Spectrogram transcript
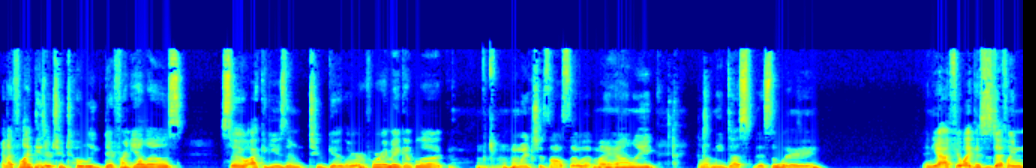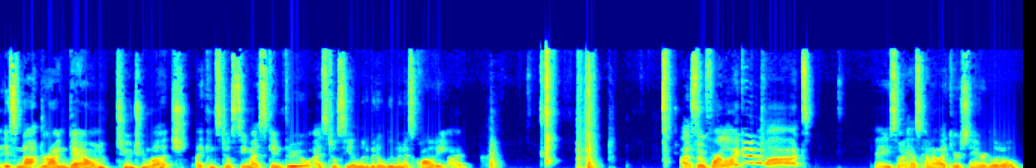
And I feel like these are two totally different yellows, so I could use them together for a makeup look, which is also up my alley. Let me dust this away. And yeah, I feel like this is definitely, it's not drying down too, too much. I can still see my skin through. I still see a little bit of luminous quality. I, I so far like it a lot. Okay, so it has kind of like your standard little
